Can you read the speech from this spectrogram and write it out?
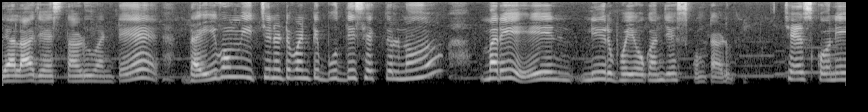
ఎలా చేస్తాడు అంటే దైవం ఇచ్చినటువంటి బుద్ధి శక్తులను మరి నిరుపయోగం చేసుకుంటాడు. చేసుకొని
